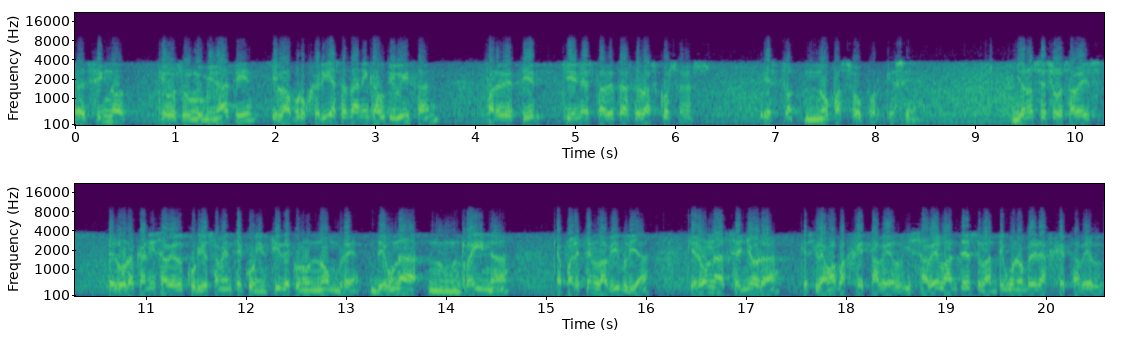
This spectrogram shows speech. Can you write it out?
el signo que los Illuminati y la brujería satánica utilizan para decir quién está detrás de las cosas. Esto no pasó porque sí. Yo no sé si lo sabéis, el huracán Isabel curiosamente coincide con un nombre de una mm, reina que aparece en la Biblia, que era una señora que se llamaba Jezabel. Isabel antes, el antiguo nombre era Jezabel.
